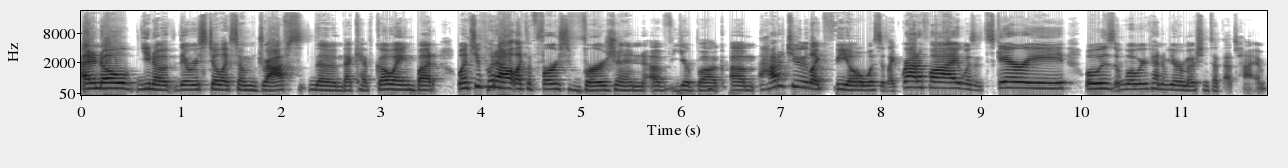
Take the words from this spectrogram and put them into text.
I don't know, you know, there was still like some drafts the, that kept going, but once you put out like the first version of your book, um, how did you like feel? Was it like gratified? Was it scary? What was, what were kind of your emotions at that time?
